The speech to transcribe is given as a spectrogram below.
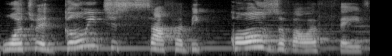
what we're going to suffer because of our faith.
